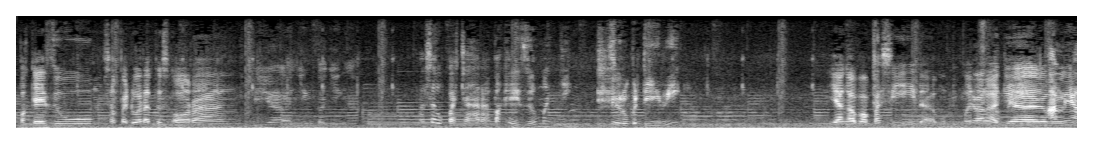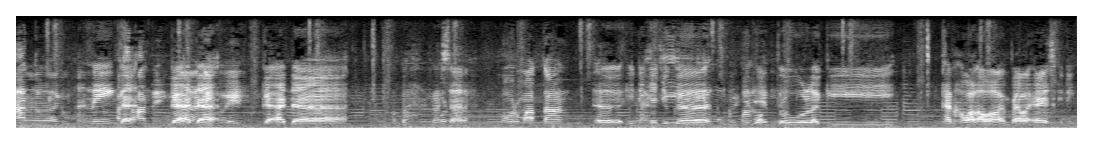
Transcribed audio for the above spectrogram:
pakai zoom sampai 200 orang masa upacara pakai zoom anjing? Suruh berdiri? Ya nggak apa-apa sih udah mau gimana lagi? Ya, aneh atuh gitu aneh nggak nggak ada nggak ada apa rasa kehormatan. Eh, ininya Anjing, juga waktu lagi kan awal-awal MPLS gini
